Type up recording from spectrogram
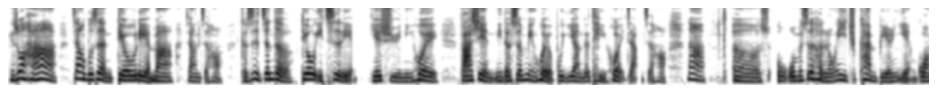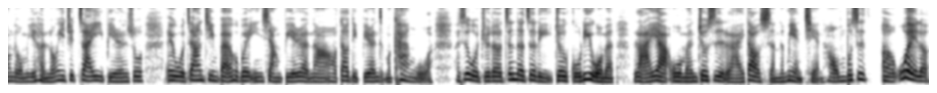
你说哈，这样不是很丢脸吗？这样子哈，可是真的丢一次脸。也许你会发现你的生命会有不一样的体会，这样子哈。那呃，我我们是很容易去看别人眼光的，我们也很容易去在意别人说，哎，我这样敬拜会不会影响别人呐？哦，到底别人怎么看我？可是我觉得真的这里就鼓励我们来呀，我们就是来到神的面前哈。我们不是呃为了，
